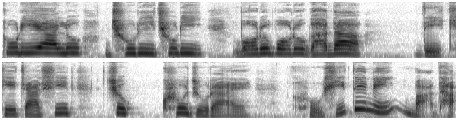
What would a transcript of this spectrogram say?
কুড়িয়ে আলু ঝুড়ি ঝুড়ি, বড় বড় গাদা, দেখে চাষির চক্ষু জোড়ায়, খুশিতে নেই বাধা।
